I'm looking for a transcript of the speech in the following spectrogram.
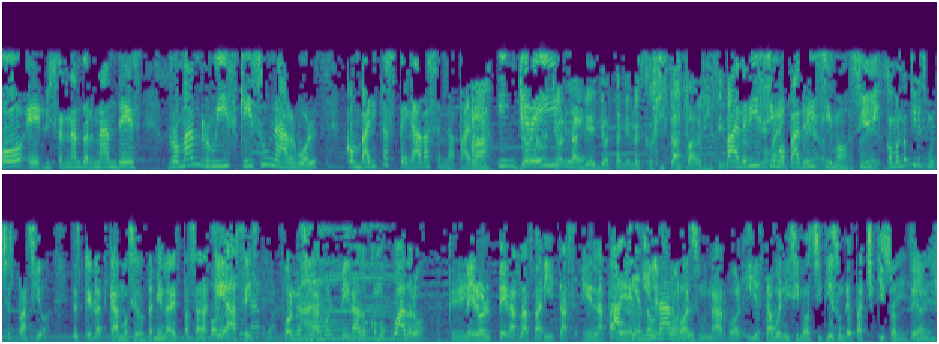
O eh, Luis Fernando Hernández, Román Ruiz, que hizo un árbol con varitas pegadas en la pared. Ah, Increíble. Yo, también, yo también lo escogí, está padrísimo. Padrísimo, padrísimo. Sí, como no tienes mucho espacio, entonces que platicamos eso también la vez pasada, ¿qué Formas un haces? árbol. Formas un Ah, árbol pegado como cuadro, ok. pero pegas las varitas en la pared Haciendo y un le árbol. pones un árbol y está buenísimo. Si tienes un depa chiquito, Sí, te-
